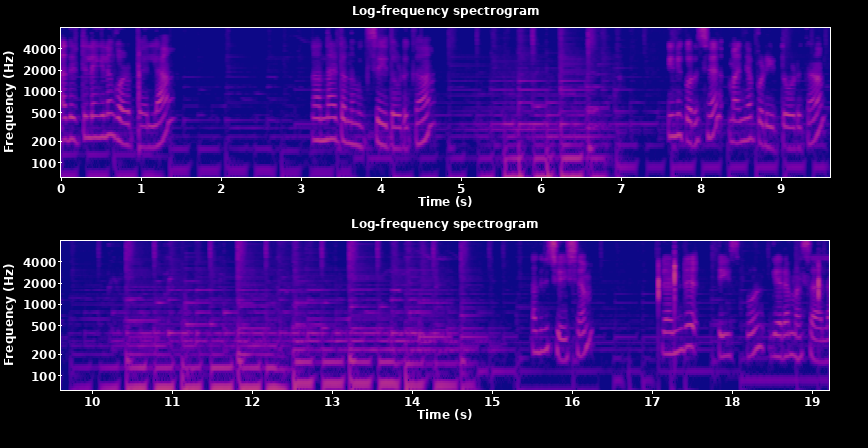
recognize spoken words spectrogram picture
അതിട്ടില്ലെങ്കിലും കുഴപ്പമില്ല. നന്നായിട്ടൊന്ന് മിക്സ് ചെയ്ത് കൊടുക്കുക ഇനി കുറച്ച് മഞ്ഞപ്പൊടി ഇട്ട് കൊടുക്കാം. അതിനുശേഷം രണ്ട് ടീസ്പൂൺ ഗരം മസാല.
